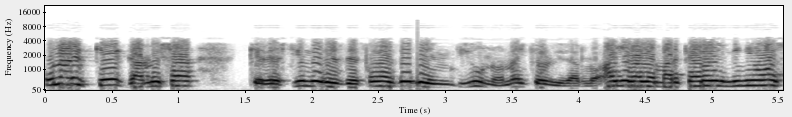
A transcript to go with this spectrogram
una vez que Gamesa que desciende desde zonas de 21, no hay que olvidarlo. Ha llegado a marcar hoy mínimos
